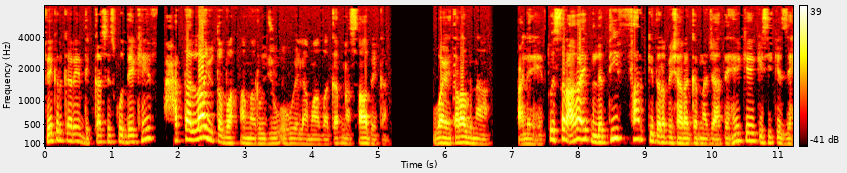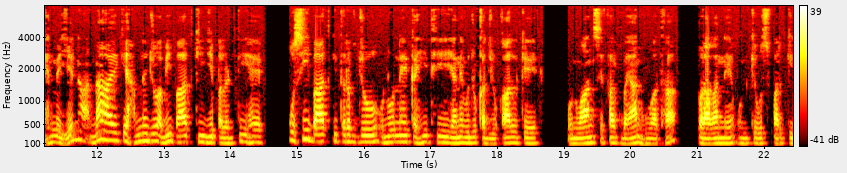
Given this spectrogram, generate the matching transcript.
फ़िक्र करें, दिक्कत से इसको देखें। वकरना साबिकन तो इस तरह आगा एक लतीफ़ फ़र्क की तरफ़ इशारा करना चाहते हैं कि किसी के जहन में ये ना ना आए कि हमने जो अभी बात की, ये पलटती है उसी बात की तरफ़ जो उन्होंने कही थी, यानी वो जो कदयुकाल के उनवान से फ़र्क बयान हुआ था और आगा ने उनके उस फ़र्क की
